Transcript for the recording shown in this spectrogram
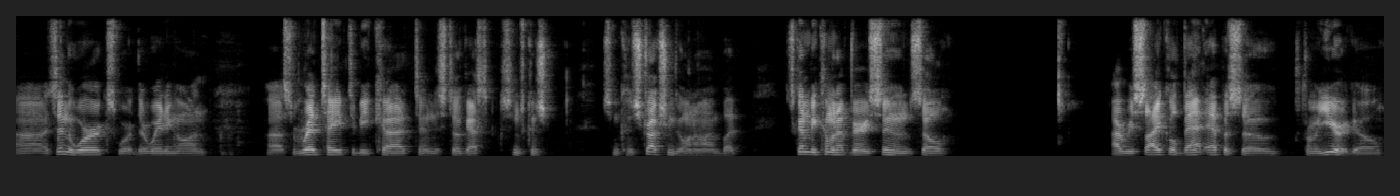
Uh, it's in the works. We're, they're waiting on uh, some red tape to be cut, and it's still got some some construction going on, but it's going to be coming up very soon. So I recycled that episode from a year ago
